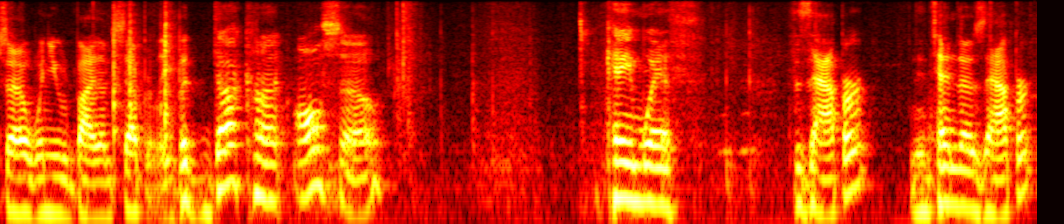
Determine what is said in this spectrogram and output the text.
so when you would buy them separately. But Duck Hunt also came with the Zapper, Nintendo Zapper.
